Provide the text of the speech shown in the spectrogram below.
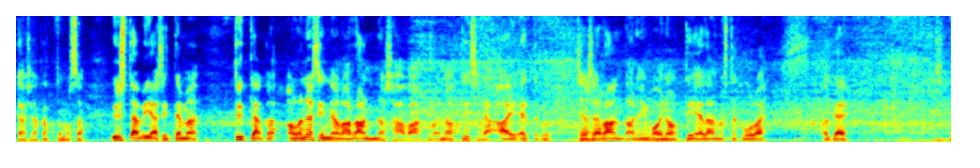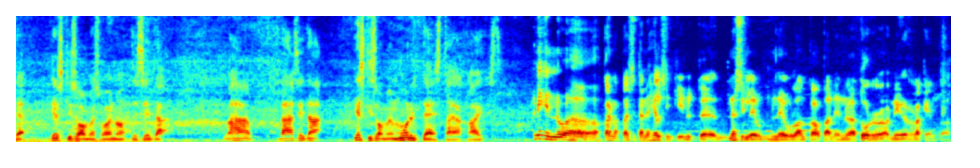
käyn siellä katsomassa ystäviä ja sitten mä tykkään olla Näsinneellä rannassa vaan, kuule nauttii sitä. Ai, että kun siinä on se ranta, niin voi nauttia elämästä, kuule. Okei. Okay. Sitten Keski-Suomessa voi nauttia siitä vähän, vähän siitä Keski-Suomen murteesta ja kaikesta. Mihin äh, kannattaisi tänne Helsinkiin nyt äh, Näsileulan kaltainen äh, torni rakentaa?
